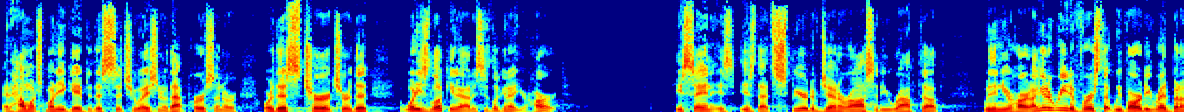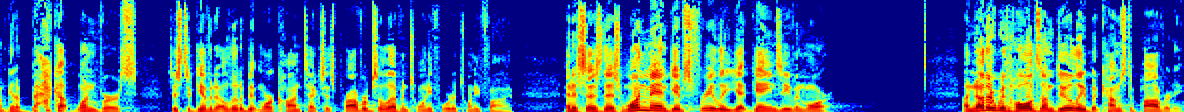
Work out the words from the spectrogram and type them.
and how much money you gave to this situation or that person or, or this church or this. What He's looking at is He's looking at your heart. He's saying, is, is that spirit of generosity wrapped up within your heart. I'm going to read a verse that we've already read, but I'm going to back up one verse just to give it a little bit more context. It's Proverbs 11, 24 to 25. And it says this One man gives freely, yet gains even more. Another withholds unduly, but comes to poverty.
